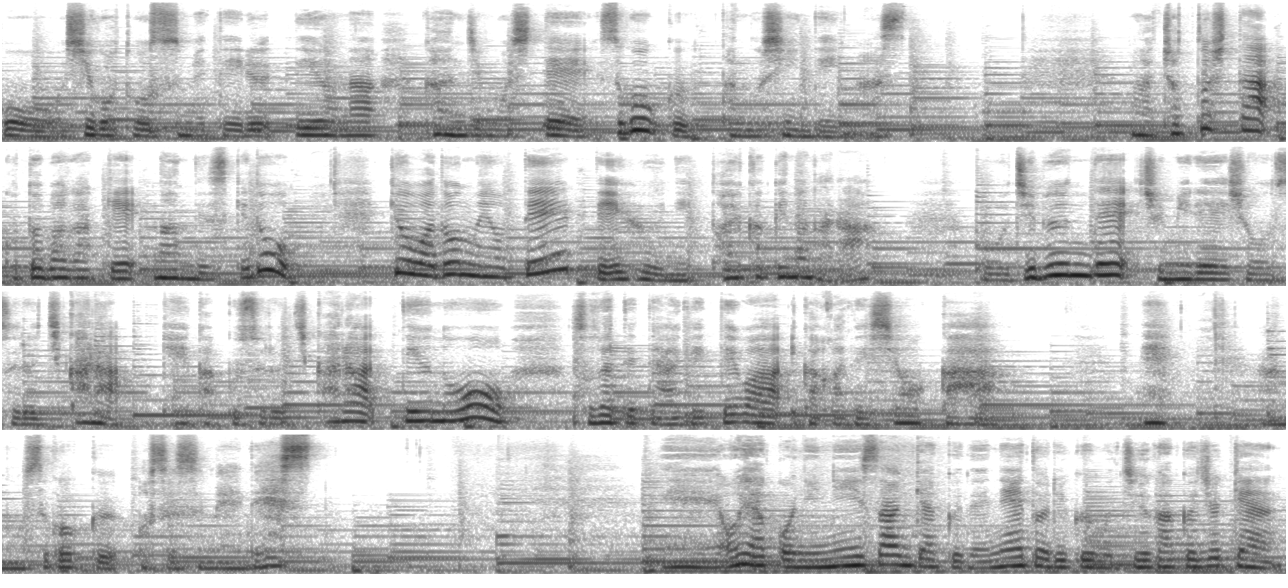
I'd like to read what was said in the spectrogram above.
こう仕事を進めているっていうような感じもしてすごく楽しんでいます。まあ、ちょっとした言葉がけなんですけど「今日はどんな予定?」っていうふうに問いかけながらこう自分でシミュレーションする力計画する力っていうのを育ててあげてはいかがでしょうか。ね、あのすごくおすすめです。えー、親子二人三脚でね取り組む中学受験。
